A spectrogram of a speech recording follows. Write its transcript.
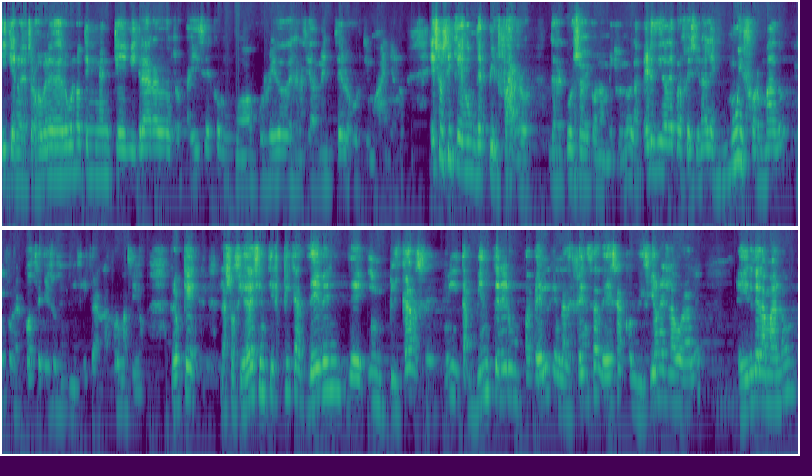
Y que nuestros jóvenes, desde luego, no tengan que emigrar a otros países como ha ocurrido desgraciadamente en los últimos años. ¿no? Eso sí que es un despilfarro de recursos económicos. ¿no? La pérdida de profesionales muy formados, ¿eh? con el coste que eso significa en la formación. Creo que las sociedades científicas deben de implicarse ¿eh? y también tener un papel en la defensa de esas condiciones laborales e ir de la mano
